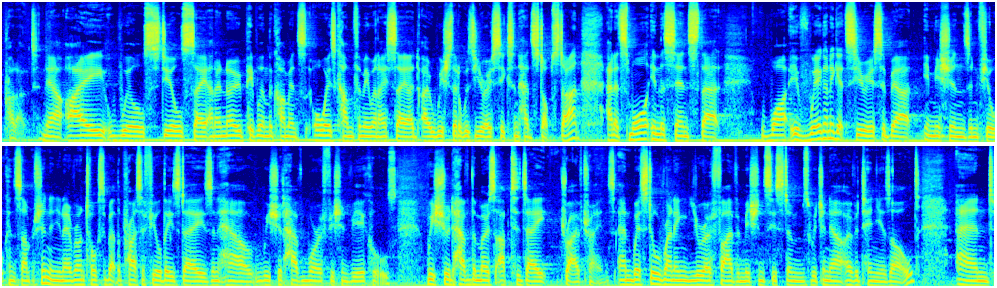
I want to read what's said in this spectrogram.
product. Now, I will still say, and I know people in the comments always come for me when I say I, I wish that it was Euro 6 and had stop start. And it's more in the sense that why, if we're going to get serious about emissions and fuel consumption, and you know everyone talks about the price of fuel these days and how we should have more efficient vehicles, we should have the most up-to-date drivetrains. And we're still running Euro 5 emission systems, which are now over 10 years old, and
